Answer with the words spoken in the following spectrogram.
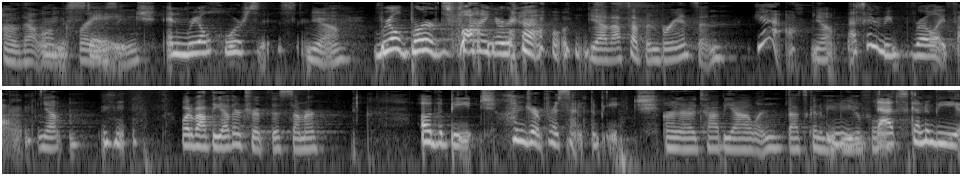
oh, that would on be the crazy. stage, and real horses, Yeah. real birds flying around. Yeah, that's up in Branson. Yeah, Yep. that's gonna be really fun. Yep. Mm-hmm. what about the other trip this summer? Oh, the beach, hundred percent the beach. I know Tybee Island. That's going to be mm, beautiful. That's gonna be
